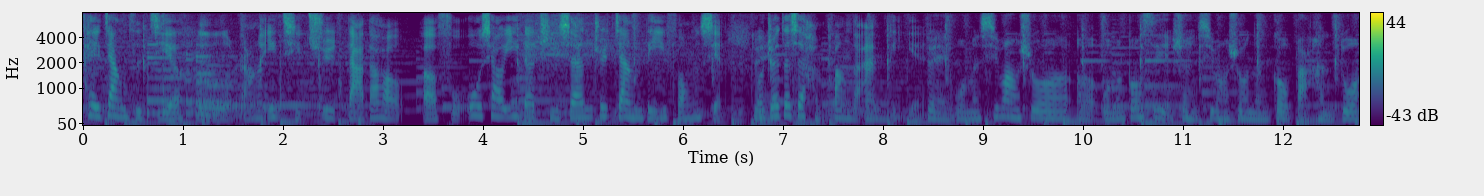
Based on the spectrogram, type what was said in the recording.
可以这样子结合，然后一起去达到呃服务效益的提升，去降低风险。我觉得这是很棒的案例耶。对我们希望说，呃，我们公司也是很希望说，能够把很多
